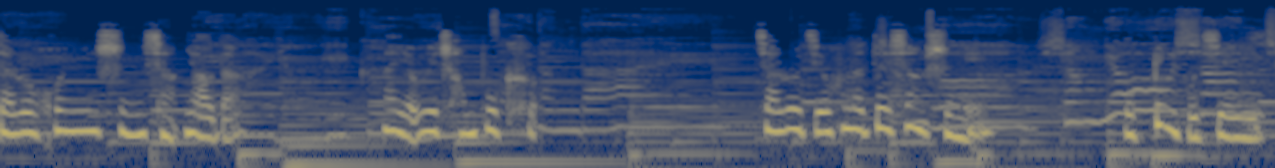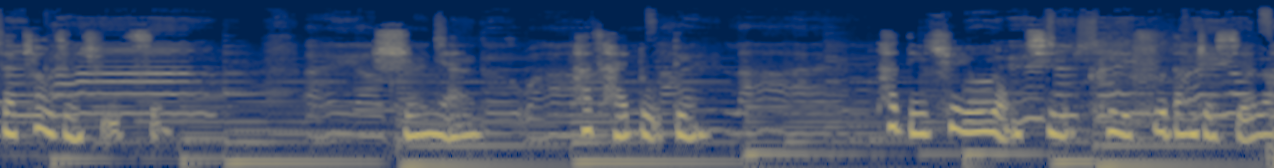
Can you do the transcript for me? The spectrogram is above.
假若婚姻是你想要的，那也未尝不可。假若结婚的对象是你，我并不介意再跳进去一次。十年，他才笃定，他的确有勇气可以负担这些了。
